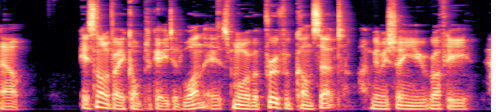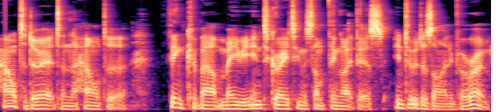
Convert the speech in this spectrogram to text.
Now, it's not a very complicated one, it's more of a proof of concept. I'm going to be showing you roughly how to do it and how to think about maybe integrating something like this into a design of your own.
